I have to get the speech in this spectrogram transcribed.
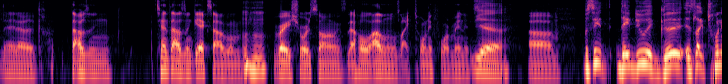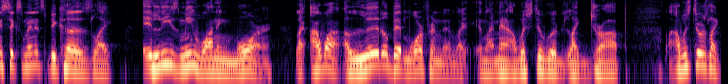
that uh, thousand, ten thousand gecs album, very short songs. That whole album was like twenty four minutes. Mm-hmm. yeah Um, But see, they do it good. It's like 26 minutes because like it leaves me wanting more. Like I want a little bit more from them. Like and like man, I wish they would like drop. I wish there was like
